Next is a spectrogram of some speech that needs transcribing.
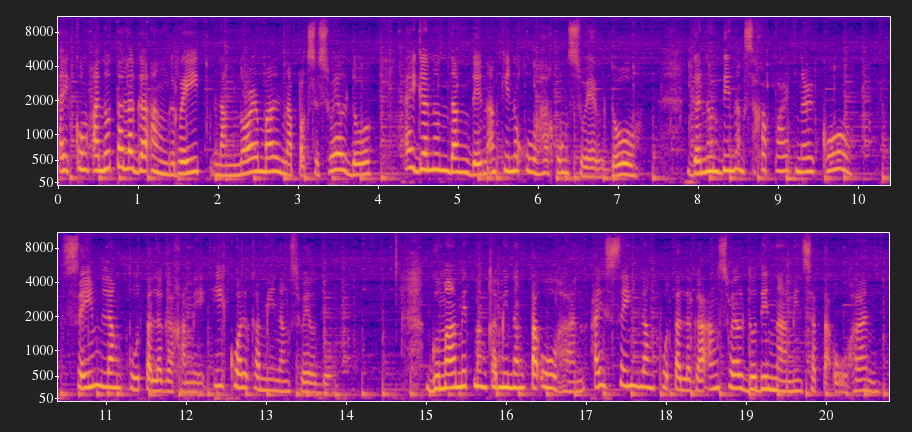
Ay kung ano talaga ang rate ng normal na pagsusweldo ay ganun lang din ang kinukuha kong sweldo. Ganun din ang saka partner ko. Same lang po talaga kami. Equal kami ng sweldo. Gumamit man kami ng tauhan ay same lang po talaga ang sweldo din namin sa tauhan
